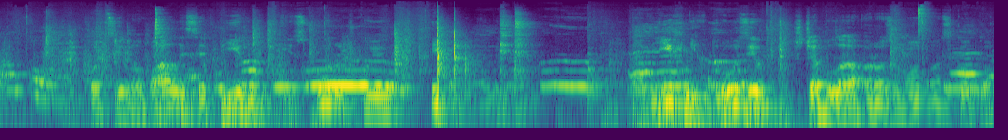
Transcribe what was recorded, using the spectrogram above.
Ого. Поцілувалися півні із курочкою і помилися. А в їхніх друзів ще була розмова з Коко.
